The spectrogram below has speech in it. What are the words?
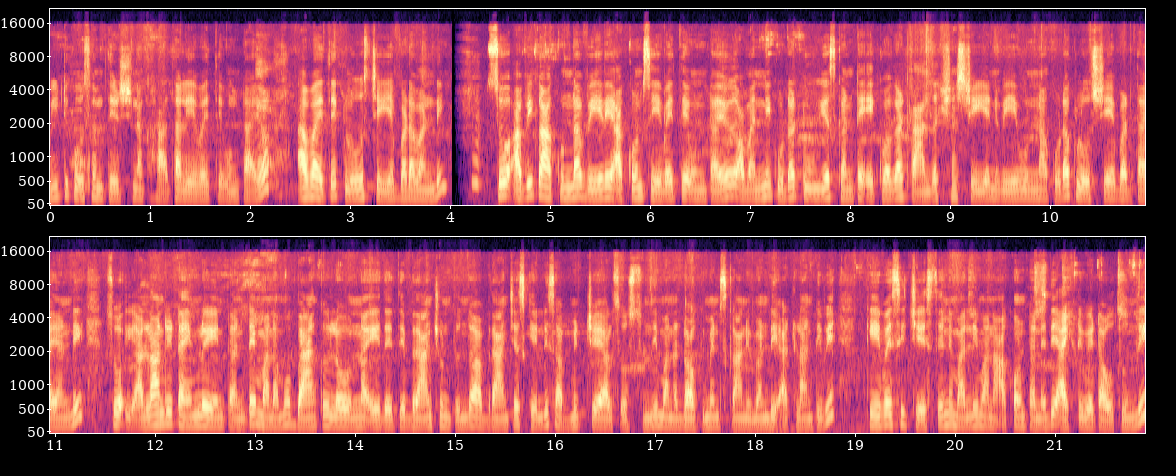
వీటి కోసం తెరిచిన ఖాతాలు ఏవైతే ఉంటాయో అవి అయితే క్లోజ్ చేయబడవండి. సో అవి కాకుండా వేరే అకౌంట్స్ ఏవైతే ఉంటాయో అవన్నీ కూడా టూ ఇయర్స్ కంటే ఎక్కువగా ట్రాన్సాక్షన్స్ చేయనివి ఏవి ఉన్నా కూడా కూడా క్లోజ్ చేయబడతాయండి. సో అలాంటి టైంలో ఏంటంటే మనము బ్యాంకులో ఉన్న ఏదైతే బ్రాంచ్ ఉంటుందో ఆ బ్రాంచెస్కి వెళ్ళి సబ్మిట్ చేయాల్సి వస్తుంది. మన డాక్యుమెంట్స్ కానివ్వండి అట్లాంటివి కేవైసీ చేస్తేనే మళ్ళీ మన అకౌంట్ అనేది యాక్టివేట్ అవుతుంది.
